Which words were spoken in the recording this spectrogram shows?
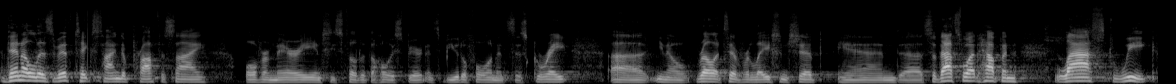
then Elizabeth takes time to prophesy over Mary, and she's filled with the Holy Spirit. And it's beautiful, and it's this great, uh, you know, relative relationship. And uh, so that's what happened last week.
